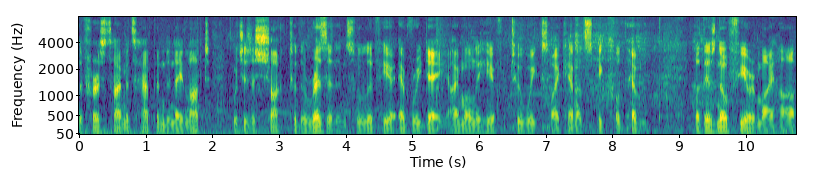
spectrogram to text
It's the first time it's happened in Eilat, which is a shock to the residents who live here every day. I'm only here for two weeks, so I cannot speak for them. But there's no fear in my heart.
